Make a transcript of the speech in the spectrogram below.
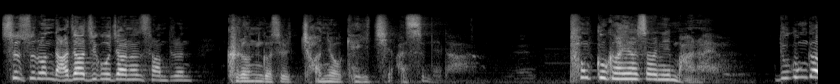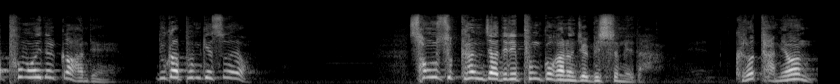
스스로 낮아지고자 하는 사람들은 그런 것을 전혀 개의치 않습니다. 품고 가야 할 사람이 많아요. 누군가 품어야 될 거 아니에요. 누가 품겠어요? 성숙한 자들이 품고 가는 줄 믿습니다. 그렇다면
